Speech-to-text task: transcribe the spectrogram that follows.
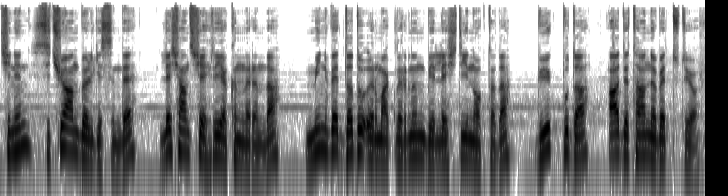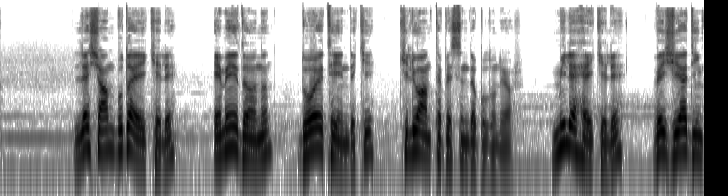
Çin'in Sichuan bölgesinde Leshan şehri yakınlarında Min ve Dadu ırmaklarının birleştiği noktada Büyük Buda adeta nöbet tutuyor. Leşan Buda heykeli, Emei Dağı'nın doğu eteğindeki Kiluan tepesinde bulunuyor. Mile heykeli ve Jiading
